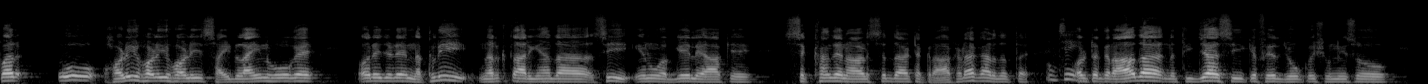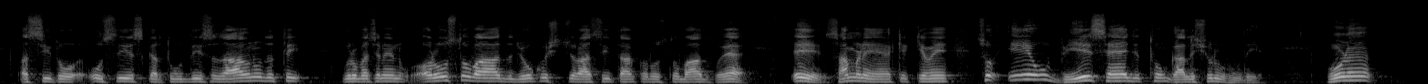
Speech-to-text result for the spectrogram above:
ਪਰ ਉਹ ਹੌਲੀ ਹੌਲੀ ਹੌਲੀ ਸਾਈਡ ਲਾਈਨ ਹੋ ਗਏ ਔਰ ਇਹ ਜਿਹੜੇ ਨਕਲੀ ਨਰਕਤਾਰੀਆਂ ਦਾ ਸੀ ਇਹਨੂੰ ਅੱਗੇ ਲਿਆ ਕੇ ਸਿੱਖਾਂ ਦੇ ਨਾਲ ਸਿੱਧਾ ਟਕਰਾ ਖੜਾ ਕਰ ਦਿੱਤਾ। ਔਰ ਟਕਰਾਅ ਦਾ ਨਤੀਜਾ ਸੀ ਕਿ ਫਿਰ ਜੋ ਕੁਝ 1980 ਤੋਂ ਉਸ ਦੀ ਇਸ ਕਰਤੂਤ ਦੀ ਸਜ਼ਾ ਉਹਨੂੰ ਦਿੱਤੀ ਗੁਰਬਚਨੇ ਨੂੰ। ਔਰ ਉਸ ਤੋਂ ਬਾਅਦ ਜੋ ਕੁਝ 84 ਤੱਕ ਔਰ ਉਸ ਤੋਂ ਬਾਅਦ ਹੋਇਆ ਇਹ ਸਾਹਮਣੇ ਹੈ ਕਿ ਕਿਵੇਂ। ਸੋ ਇਹ ਉਹ ਬੇਸ ਹੈ ਜਿੱਥੋਂ ਗੱਲ ਸ਼ੁਰੂ ਹੁੰਦੀ ਹੈ। ਹੁਣ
